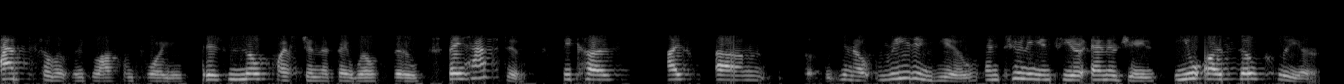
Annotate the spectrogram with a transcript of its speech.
absolutely blossom for you. There's no question that they will do. They have to because I, um, you know, reading you and tuning into your energies, you are so clear.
